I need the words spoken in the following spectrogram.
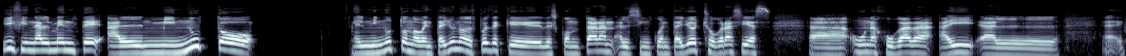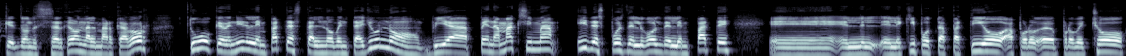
y finalmente al minuto el minuto 91 después de que descontaran al 58 gracias a una jugada ahí al eh, que, donde se acercaron al marcador tuvo que venir el empate hasta el 91 vía pena máxima y después del gol del empate eh, el, equipo tapatío aprovechó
